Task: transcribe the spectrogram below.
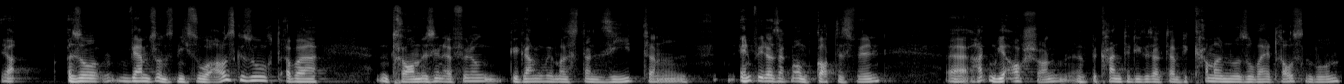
Ja, also wir haben es uns nicht so ausgesucht, aber ein Traum ist in Erfüllung gegangen, wenn man es dann sieht. Dann entweder sagt man um Gottes Willen, äh, hatten wir auch schon äh, Bekannte, die gesagt haben, wie kann man nur so weit draußen wohnen?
